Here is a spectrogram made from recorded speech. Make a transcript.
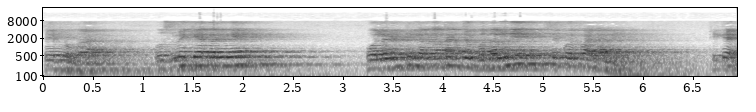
सेट होगा उसमें क्या करेंगे पोलरिटी लगातार जो बदलने से कोई फ़ायदा नहीं है ठीक है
